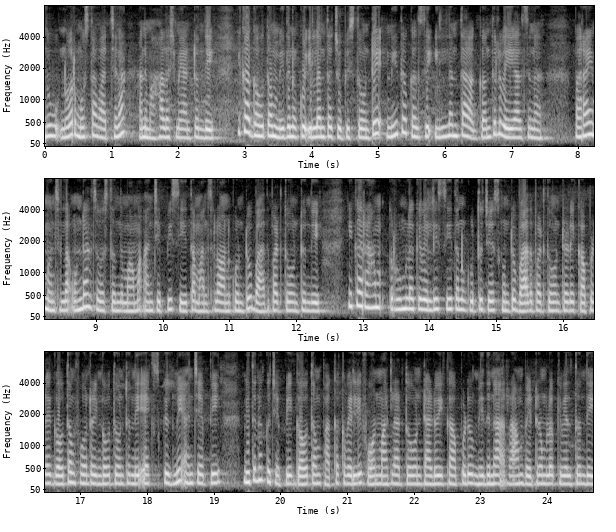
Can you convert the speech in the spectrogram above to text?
నువ్వు నోరు మూస్తావా అర్చన అని మహాలక్ష్మి అంటుంది. ఇక గౌతమ్ మిథునకు ఇల్లంతా చూపిస్తూ ఉంటే నీతో కలిసి ఇల్లంతా గంతులు వేయాల్సిన పరాయి మనసులా ఉండాల్సి వస్తుంది మామ అని చెప్పి సీత మనసులో అనుకుంటూ బాధపడుతూ ఉంటుంది. ఇక రామ్ రూమ్లోకి వెళ్ళి సీతను గుర్తు చేసుకుంటూ బాధపడుతూ ఉంటాడు. ఇక అప్పుడే గౌతమ్ ఫోన్ రింగ్ అవుతూ ఉంటుంది. ఎక్స్క్యూజ్ మీ అని చెప్పి మిథునకు చెప్పి గౌతమ్ పక్కకు వెళ్ళి ఫోన్ మాట్లాడుతూ ఉంటాడు. ఇక అప్పుడు మిథున రామ్ బెడ్రూమ్లోకి వెళ్తుంది.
